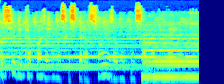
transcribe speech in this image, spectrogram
possível que após algumas respirações, algum pensamento venha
